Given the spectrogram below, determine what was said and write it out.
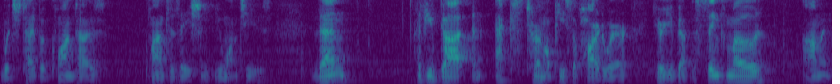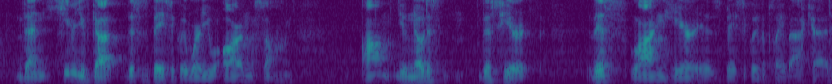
which type of quantize, quantization you want to use. Then if you've got an external piece of hardware, here you've got the sync mode, um, and then here you've got, this is basically where you are in the song. Um, you'll notice this here, this line here is basically the playback head.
